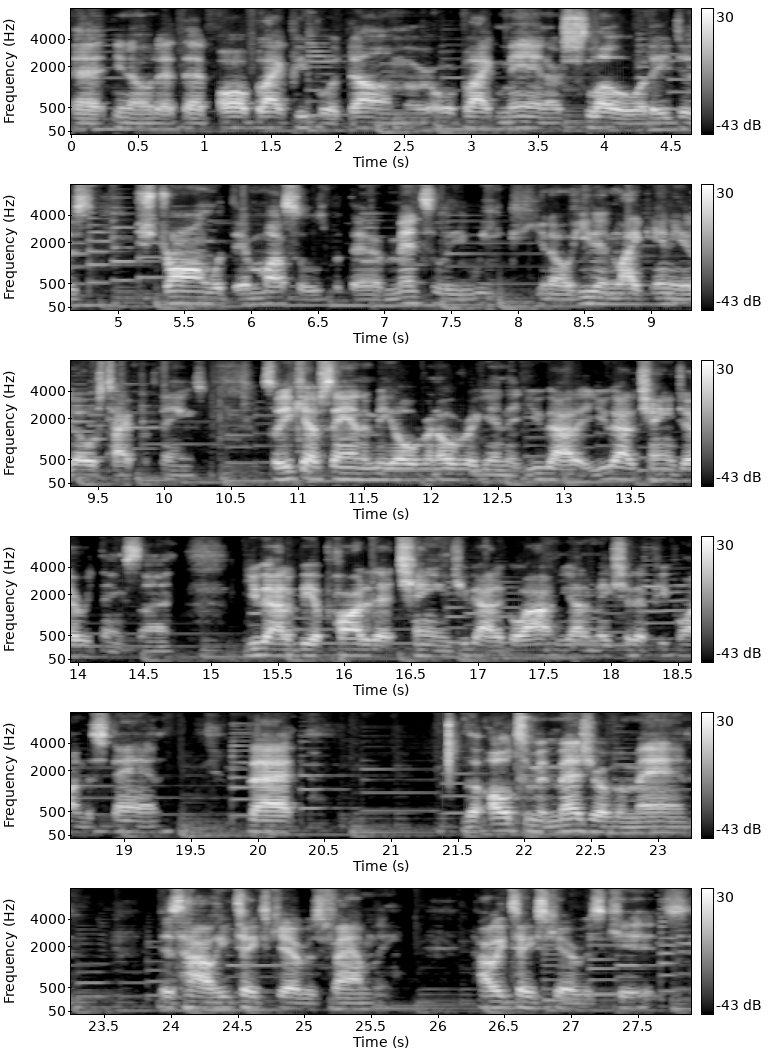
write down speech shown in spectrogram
That you know that that all black people are dumb or, or black men are slow or they just strong with their muscles but they're mentally weak. You know he didn't like any of those type of things. So he kept saying to me over and over again that you gotta you gotta change everything, son. You gotta be a part of that change. You gotta go out and you gotta make sure that people understand that the ultimate measure of a man is how he takes care of his family how he takes care of his kids,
